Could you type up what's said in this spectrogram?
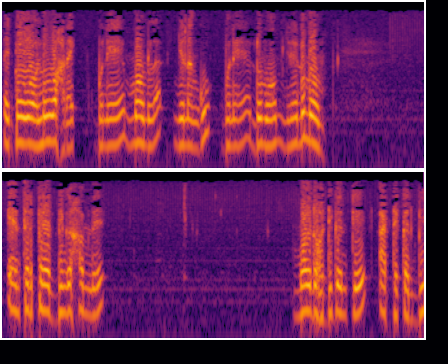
dañ koy woo lu wax rek bu ne moom la ñu nangu bu ne du moom ñu ne du moom interprète bi nga xam ne mooy dox diggante bi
